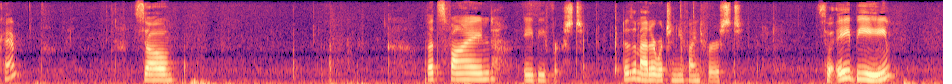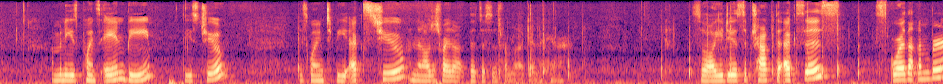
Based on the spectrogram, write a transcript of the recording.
Okay? So, let's find AB first. Doesn't matter which one you find first. So AB, I'm going to use points A and B, these two, is going to be x2, and then I'll just write out the distance from that again here. So all you do is subtract the x's, square that number,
